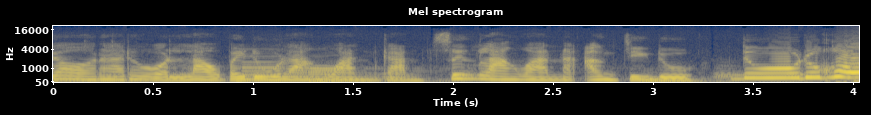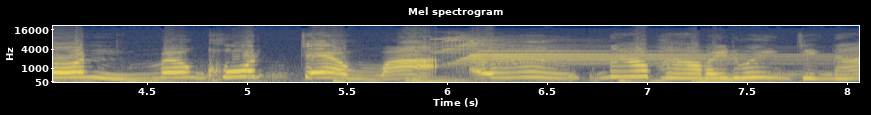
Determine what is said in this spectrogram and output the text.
ยัลนะคะทุกคนเราไปดูรางวัลกัน ซึ่งรางวัลนะเอาจริงดู ดูทุกคนแม่งโคตรเจ๋วอะเออน่าพาไปด้วยจริงๆนะ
